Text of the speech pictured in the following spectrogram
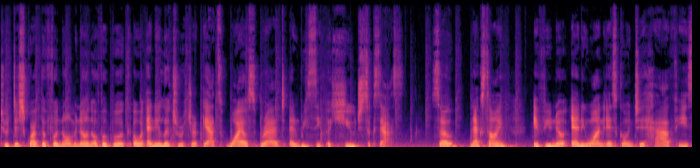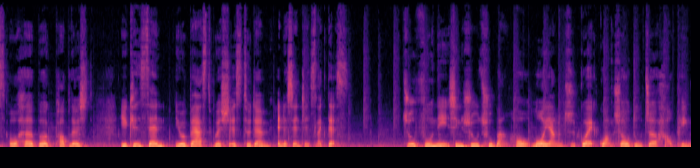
to describe the phenomenon of a book or any literature gets widespread and receive a huge success. So, next time, if you know anyone is going to have his or her book published, you can send your best wishes to them in a sentence like this. 祝福你新书出版后，洛阳纸贵，广受读者好评。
